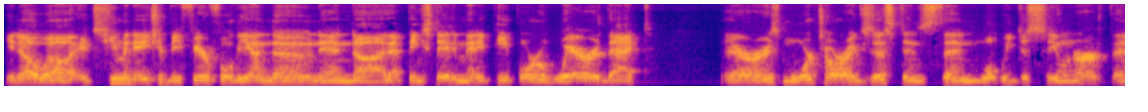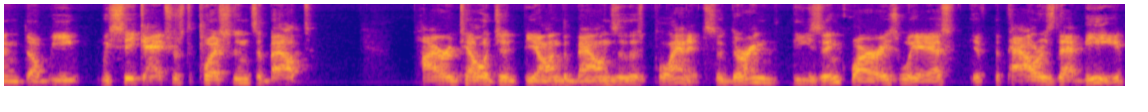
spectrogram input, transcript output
you know, uh, it's human nature to be fearful of the unknown. And uh, that being stated, many people are aware that there is more to our existence than what we just see on Earth. And uh, we, we seek answers to questions about higher intelligence beyond the bounds of this planet. So during these inquiries, we ask if the powers that be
